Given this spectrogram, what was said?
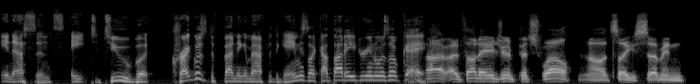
in essence, eight to two. But Craig was defending him after the game. He's like, I thought Adrian was okay. I, I thought Adrian pitched well. You know, it's like you said. I mean,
